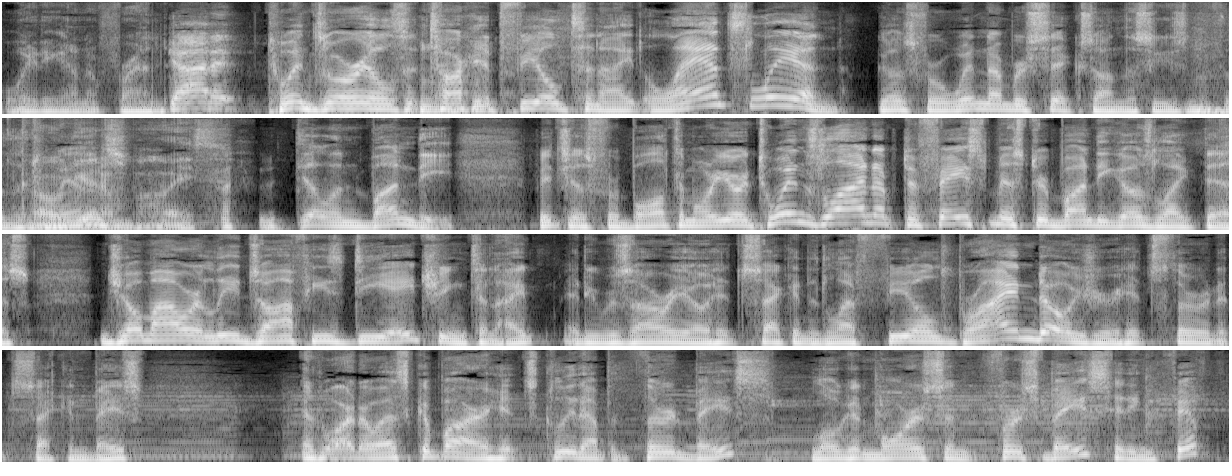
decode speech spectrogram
Waiting on a friend. Got it. Twins Orioles at Target Field tonight. Lance Lynn goes for win number six on the season for the Go get Twins. him, boys. Dylan Bundy pitches for Baltimore. Your Twins lineup to face Mr. Bundy goes like this. Joe Mauer leads off. He's DHing tonight. Eddie Rosario hits second in left field. Brian Dozier hits third at second base. Eduardo Escobar hits cleanup at third base. Logan Morrison first base hitting fifth.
